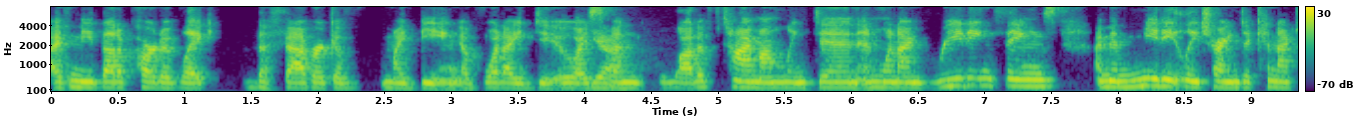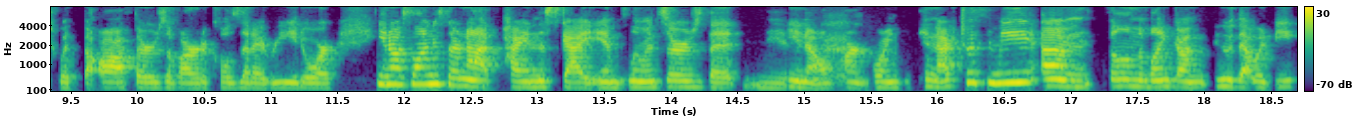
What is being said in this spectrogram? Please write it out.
I've made that a part of like the fabric of my being of what I do. I yeah. spend a lot of time on LinkedIn and when I'm reading things, I'm immediately trying to connect with the authors of articles that I read or you know as long as they're not pie in the sky influencers that yeah. you know aren't going to connect with me, um fill in the blank on who that would be.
